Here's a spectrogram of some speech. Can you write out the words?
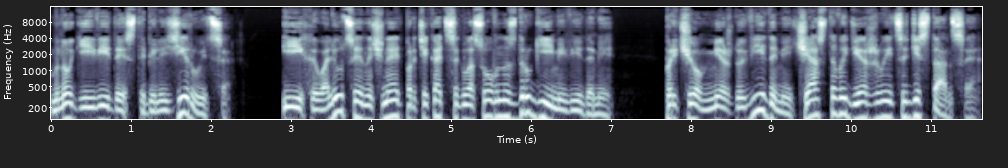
многие виды стабилизируются, и их эволюция начинает протекать согласованно с другими видами, причем между видами часто выдерживается дистанция.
